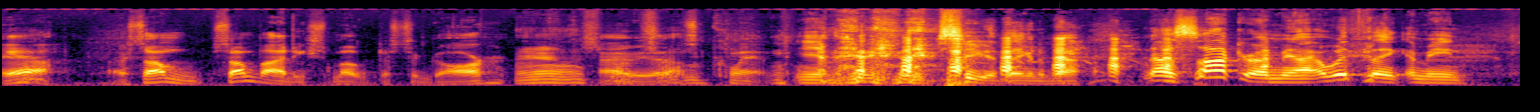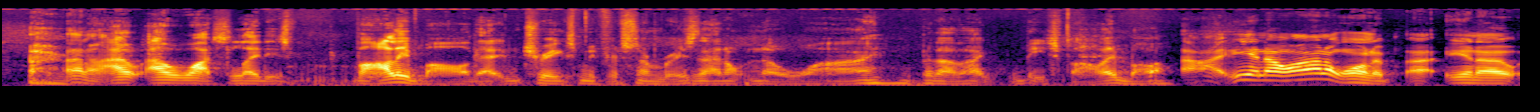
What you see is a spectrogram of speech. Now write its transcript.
yeah. Or some somebody smoked a cigar. Yeah, Maybe oh, that's. Clinton. Yeah, maybe that's who you're thinking about. Now, soccer. I mean, I would think. I mean, I don't know. I, I watch ladies volleyball. That intrigues me for some reason. I don't know why, but I like beach volleyball. I, you know, I don't want to. Uh, you know,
